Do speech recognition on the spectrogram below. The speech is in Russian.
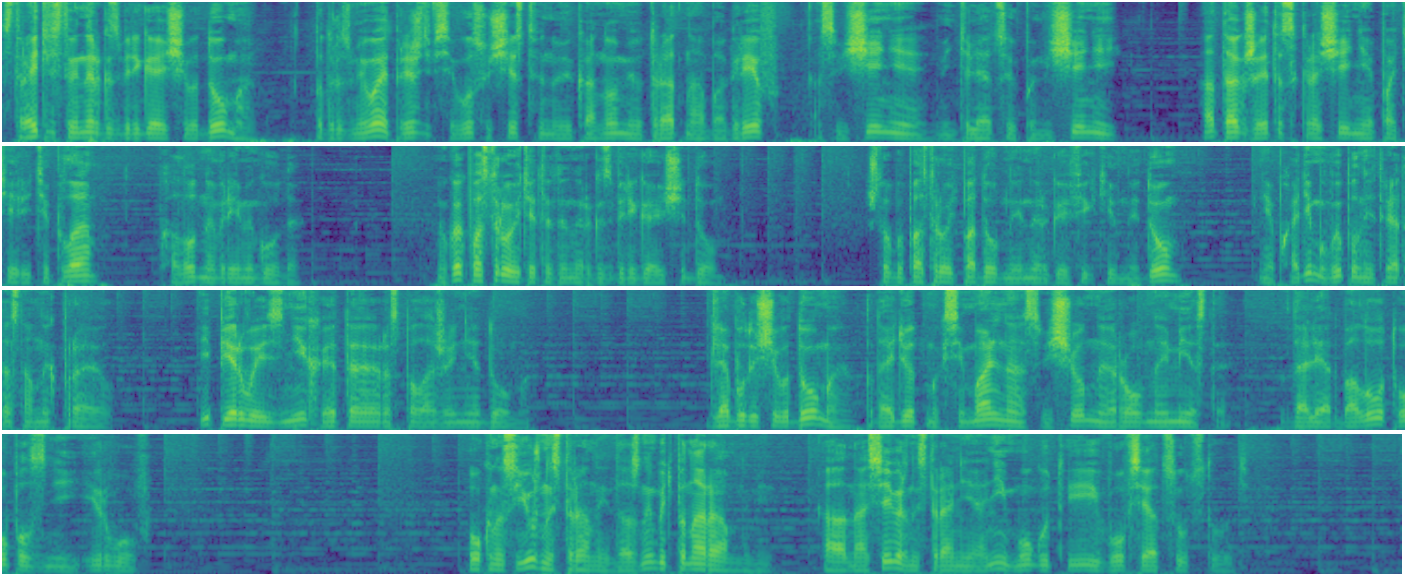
Строительство энергосберегающего дома подразумевает прежде всего существенную экономию трат на обогрев, освещение, вентиляцию помещений, а также это сокращение потери тепла в холодное время года. Но как построить этот энергосберегающий дом? Чтобы построить подобный энергоэффективный дом, необходимо выполнить ряд основных правил. И первое из них – это расположение дома. Для будущего дома подойдет максимально освещенное ровное место, вдали от болот, оползней и рвов. Окна с южной стороны должны быть панорамными, а на северной стороне они могут и вовсе отсутствовать.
